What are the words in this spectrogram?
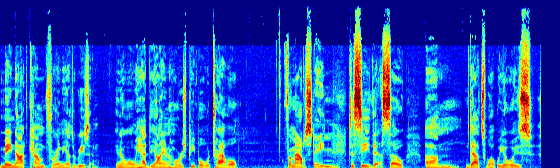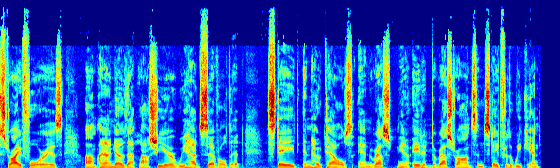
may not come for any other reason. You know, when we had the Iron Horse, people would travel from out of state to see this. So um, that's what we always strive for. Is um, and I know that last year we had several that stayed in hotels and rest, you know, ate at the mm-hmm. restaurants and stayed for the weekend.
